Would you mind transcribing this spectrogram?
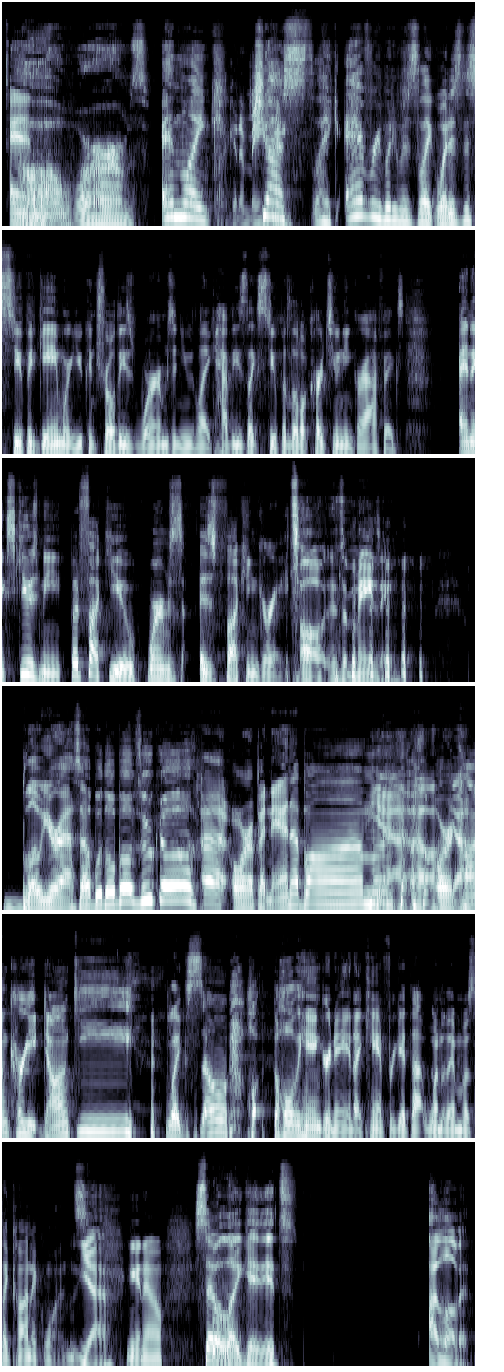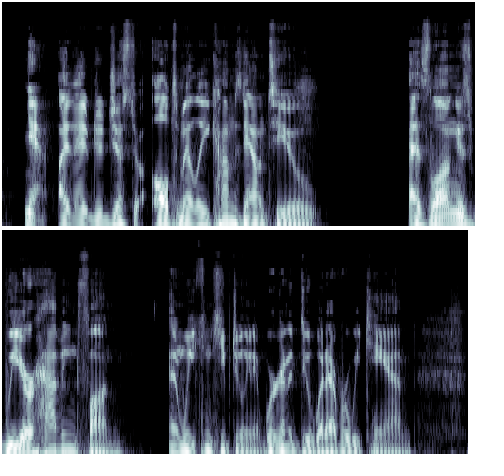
And oh, worms. and like just like everybody was like what is this stupid game where you control these worms and you like have these like stupid little cartoony graphics. And excuse me, but fuck you. Worms is fucking great. Oh, it's amazing. Blow your ass up with a bazooka. Uh, or a banana bomb, Yeah. Oh, or a God. concrete donkey, like so. ho- The holy hand grenade, I can't forget that one of the most iconic ones. Yeah. you know. So but like it, it's I love it. Yeah, I it just ultimately comes down to as long as we are having fun and we can keep doing it, we're going to do whatever we can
